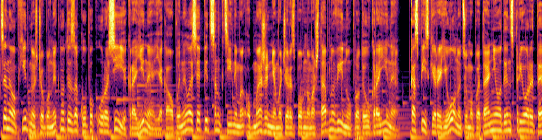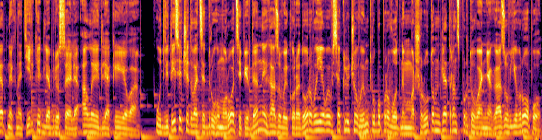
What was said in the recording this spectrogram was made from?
Це необхідно, щоб уникнути закупок у Росії, країни, яка опинилася під санкційними обмеженнями через повномасштабну війну проти України. Каспійський регіон у цьому питанні один з пріоритетних не тільки для Брюсселя, але й для Києва. У 2022 році південний газовий коридор виявився ключовим трубопроводним маршрутом для транспортування газу в Європу.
